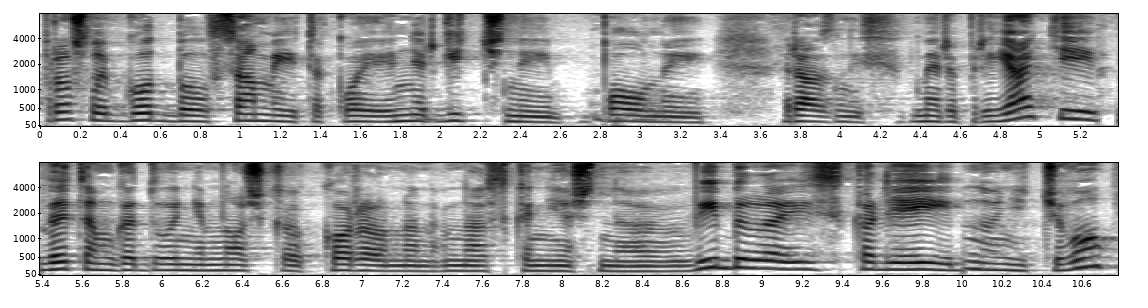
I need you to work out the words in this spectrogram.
прошлый год был самый такой энергичный, полный разных мероприятий. В этом году немножко корона нас, конечно, выбила из колеи, но ничего.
